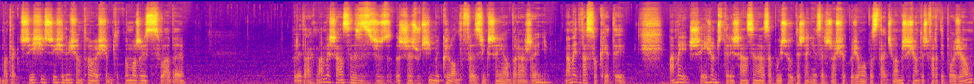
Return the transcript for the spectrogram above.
Ma tak 33,78, to to może jest słabe. Ale tak, mamy szansę, że, rzucimy klątwę zwiększenia obrażeń. Mamy dwa sokety. Mamy 64 szanse na zabójcze uderzenie, w zależności od poziomu postaci. Mamy 64 poziom.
